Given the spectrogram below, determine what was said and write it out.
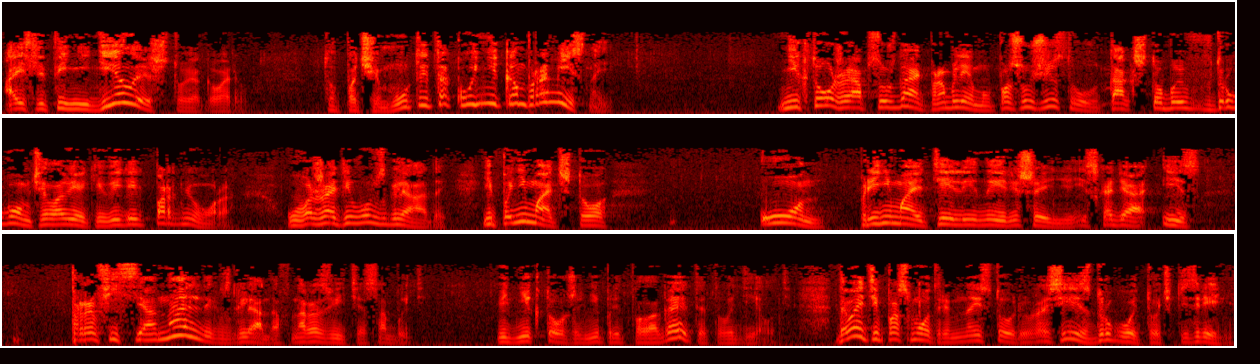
А если ты не делаешь, что я говорю, то почему ты такой некомпромиссный? Никто же обсуждать проблему по существу, так, чтобы в другом человеке видеть партнера, уважать его взгляды и понимать, что он принимает те или иные решения, исходя из профессиональных взглядов на развитие событий. Ведь никто же не предполагает этого делать. Давайте посмотрим на историю России с другой точки зрения.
